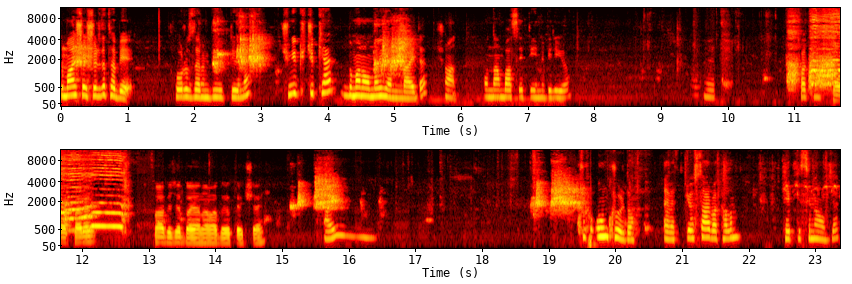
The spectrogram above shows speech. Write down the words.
Duman şaşırdı tabii horuzların büyüklüğüne. Çünkü küçükken Duman onların yanındaydı. Şu an ondan bahsettiğimi biliyor. Evet. Bakın. Tavukların sadece dayanamadığı tek şey. Ay. Un kurdu. Evet göster bakalım tepkisi ne olacak.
